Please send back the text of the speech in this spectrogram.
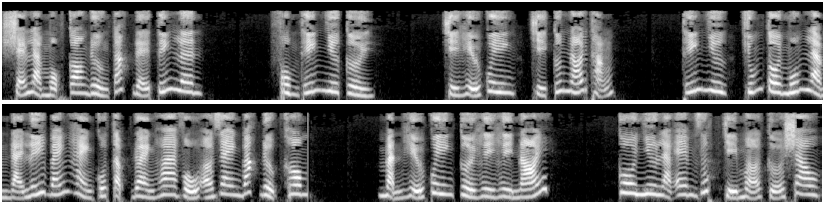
sẽ là một con đường tắt để tiến lên. Phùng Thiến Như cười. Chị Hiểu Quyên, chị cứ nói thẳng. Thiến Như, chúng tôi muốn làm đại lý bán hàng của tập đoàn Hoa Vũ ở Giang Bắc được không? Mạnh Hiểu Quyên cười hì hì nói. Cô như là em giúp chị mở cửa sau.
